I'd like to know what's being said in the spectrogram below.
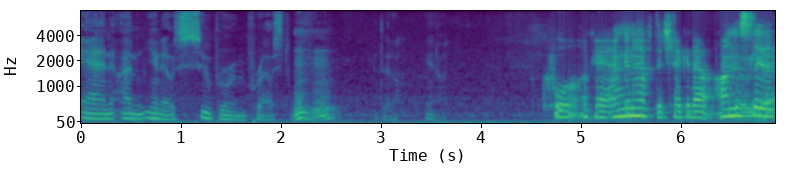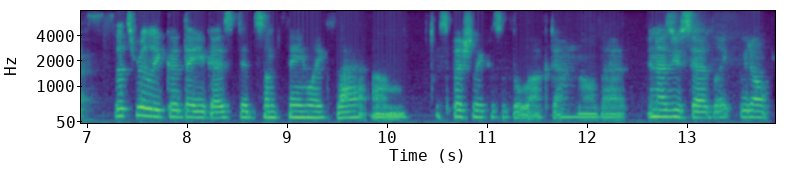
and I'm you know super impressed with hmm the you know Cool. Okay, I'm gonna have to check it out. Honestly, yeah. that's that's really good that you guys did something like that. Um, especially because of the lockdown and all that. And as you said, like we don't.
